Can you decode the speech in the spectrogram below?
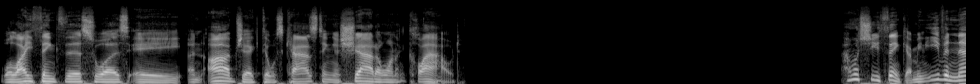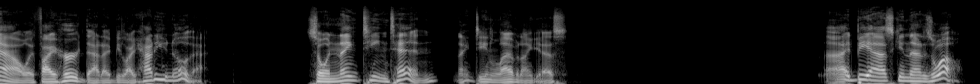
well, I think this was a an object that was casting a shadow on a cloud. How much do you think? I mean, even now, if I heard that, I'd be like, how do you know that? So in 1910, 1911, I guess, I'd be asking that as well.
